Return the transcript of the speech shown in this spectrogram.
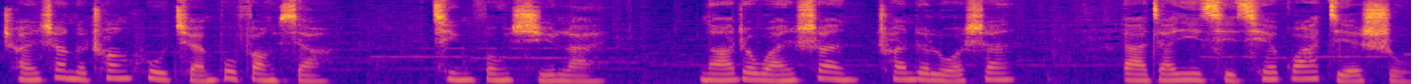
船上的窗户全部放下，清风徐来。拿着丸扇，穿着罗衫，大家一起切瓜解暑。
